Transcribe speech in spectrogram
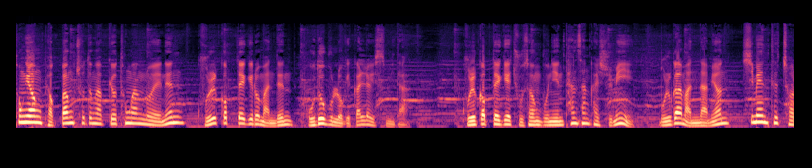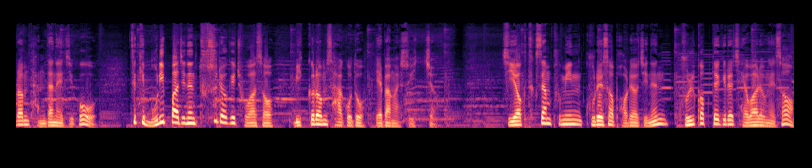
통영 벽방초등학교 통학로에는 굴 껍데기로 만든 보도블록이 깔려 있습니다. 굴 껍데기의 주성분인 탄산칼슘이 물과 만나면 시멘트처럼 단단해지고 특히 물이 빠지는 투수력이 좋아서 미끄럼 사고도 예방할 수 있죠. 지역 특산품인 굴에서 버려지는 굴 껍데기를 재활용해서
